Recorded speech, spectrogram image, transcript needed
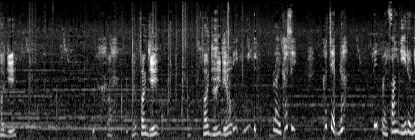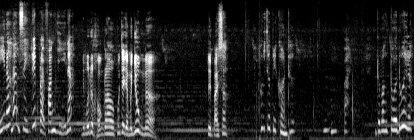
ฟังหยีฟังหยีฟังหยีเดี๋ยวนี่นี่ปล่อยเขาสิเขาเจ็บนะรีบปล่อยฟังหยีเดี๋ยวนี้นะ นั่นสิ รีบปล่อยฟังหยีนะ นี่มันเรื่องของเราพวกเจ้าอย่ามายุ่งเนอะ รีบไปซะ พวกเจ้าไปก่อนเถอะอืมไป ระวังตัวด้วยล่ะ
